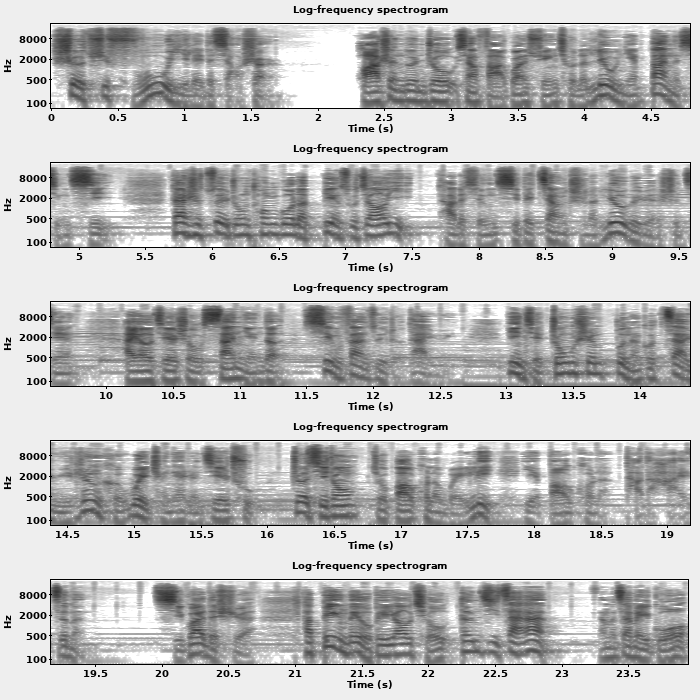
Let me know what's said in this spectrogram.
社区服务一类的小事儿 华盛顿州向法官寻求了六年半的刑期但是最终通过了变速交易他的刑期被降至了六个月的时间还要接受三年的性犯罪者待遇并且终身不能够再与任何未成年人接触这其中就包括了维利，也包括了他的孩子们。奇怪的是，他并没有被要求登记在案。那么，在美国，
